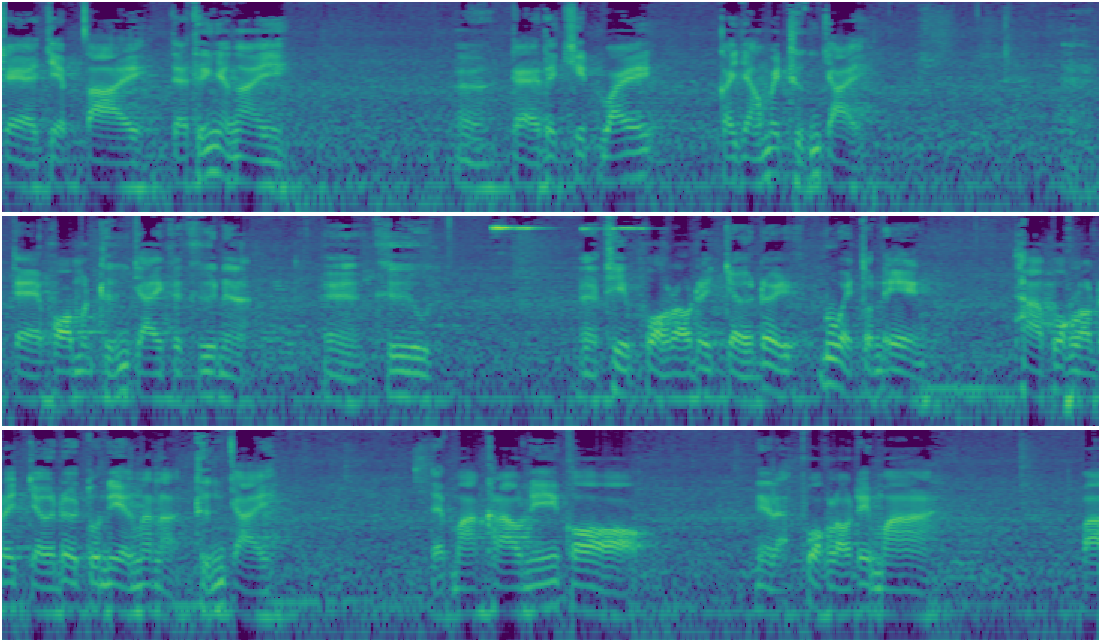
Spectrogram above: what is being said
แก่เจ็บตาย แต่ถึงยังไงแต่ได้คิดไว้ก็ยังไม่ถึงใจ แต่พอมันถึงใจก็คือเนี่ยคือที่พวกเราได้เจอด้วยด้วยตนเอง ถ้าพวกเราได้เจอด้วยตนเองนั่นแหละถึงใจ แต่มาคราวนี้ก็นี่แหละพวกเราได้มาปา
